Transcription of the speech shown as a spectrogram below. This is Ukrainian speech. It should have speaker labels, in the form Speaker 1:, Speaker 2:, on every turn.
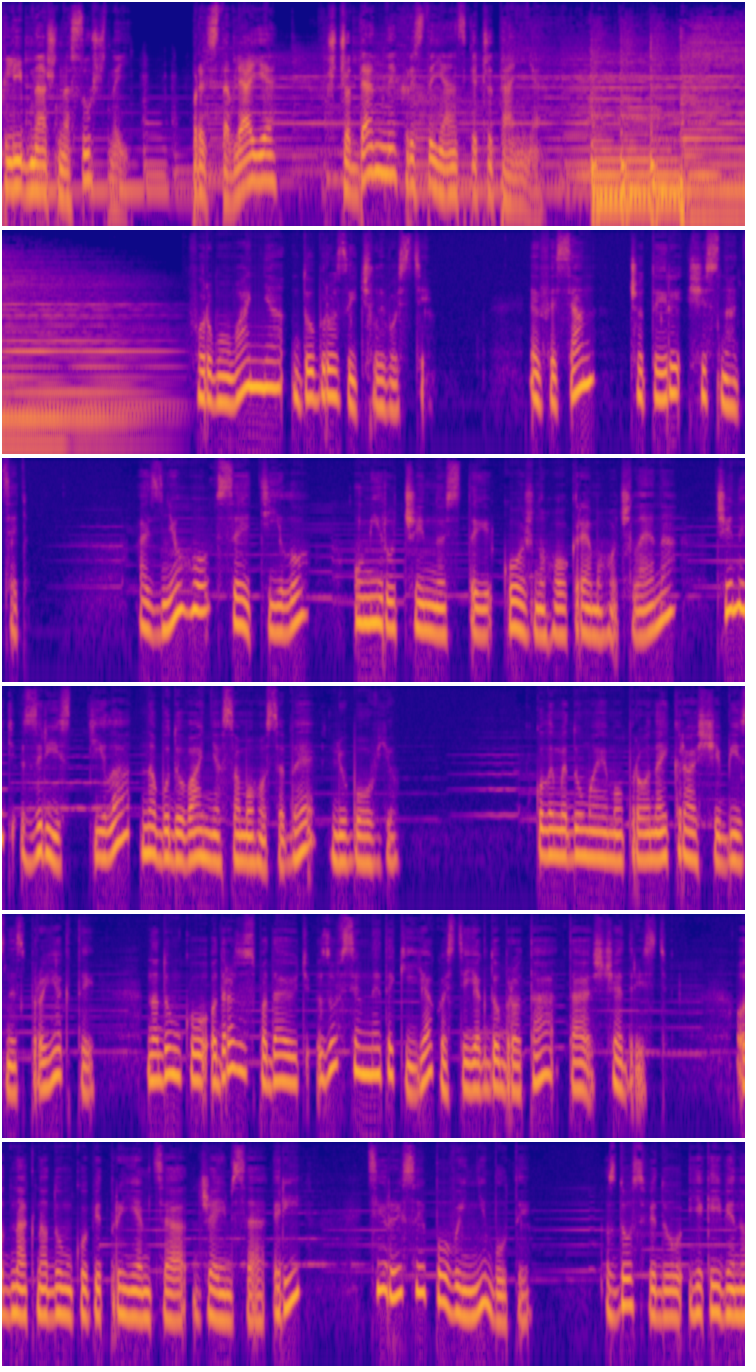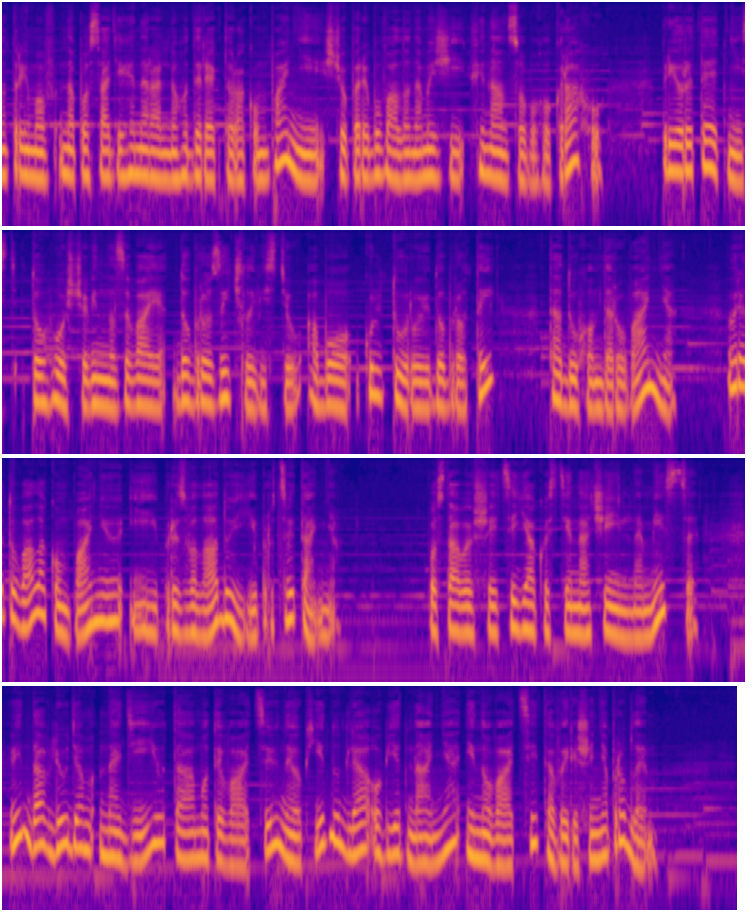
Speaker 1: Хліб наш насущний представляє щоденне християнське читання.
Speaker 2: Формування доброзичливості Ефесян 4.16 А з нього все тіло у міру чинності кожного окремого члена чинить зріст тіла на будування самого себе любов'ю. Коли ми думаємо про найкращі бізнес-проєкти, на думку одразу спадають зовсім не такі якості, як доброта та щедрість. Однак, на думку підприємця Джеймса Рі, ці риси повинні бути. З досвіду, який він отримав на посаді генерального директора компанії, що перебувало на межі фінансового краху, пріоритетність того, що він називає доброзичливістю або культурою доброти та духом дарування, врятувала компанію і призвела до її процвітання. Поставивши ці якості на чільне місце, він дав людям надію та мотивацію, необхідну для об'єднання інновацій та вирішення проблем.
